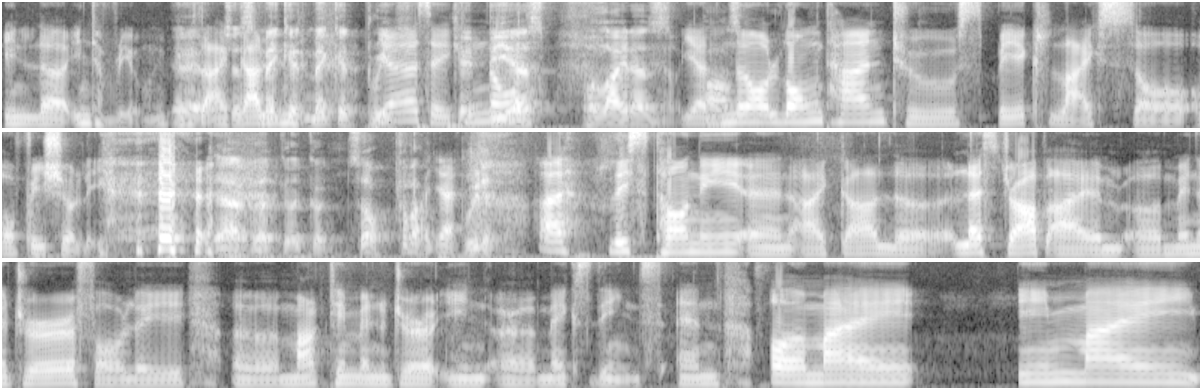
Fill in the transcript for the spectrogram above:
in the interview. Because I just make it make it brief. Yes, you okay, can be as polite as yeah possible. no long time to speak like so officially. yeah, good, good, good. So come on, Yeah. read it. Hi, this is Tony, and I got the last job. I am a manager for the uh, marketing manager in uh, magazines, and uh, my in my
